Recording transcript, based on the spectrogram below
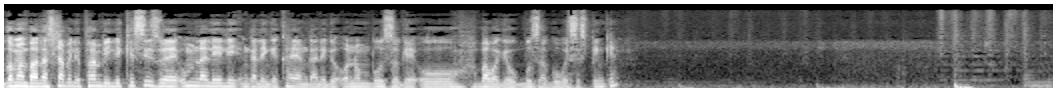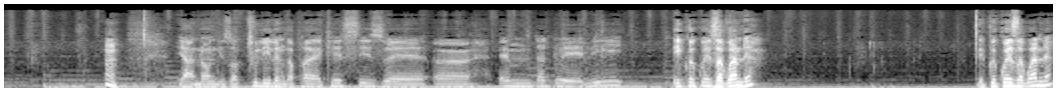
Kwamambala sihlabele phambili khe sizwe umlaleli ngale ngekhaya ngale ke onombuzo ke obawa ke ukubuza kuwe sisipinke ya no ngizwakuthulile ngapha khe sizwe uh, emtatweni. Ikwekweza kwande? Ikwekweza kwande?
